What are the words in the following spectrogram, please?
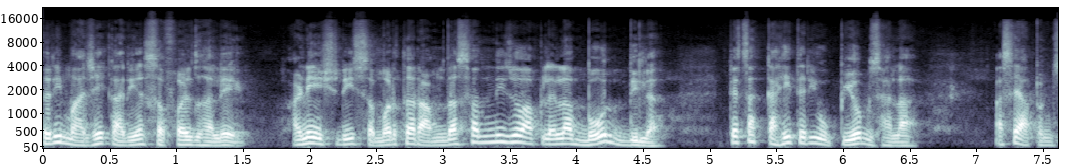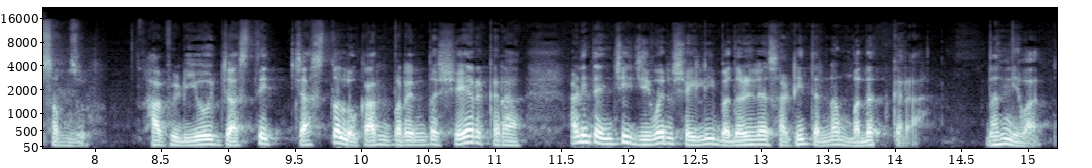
तरी माझे कार्य सफळ झाले आणि श्री समर्थ रामदासांनी जो आपल्याला बोध दिला त्याचा काहीतरी उपयोग झाला असे आपण समजू. हा व्हिडिओ जास्तीत जास्त लोकांपर्यंत शेअर करा आणि त्यांची जीवनशैली बदलण्यासाठी त्यांना मदत करा. धन्यवाद.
